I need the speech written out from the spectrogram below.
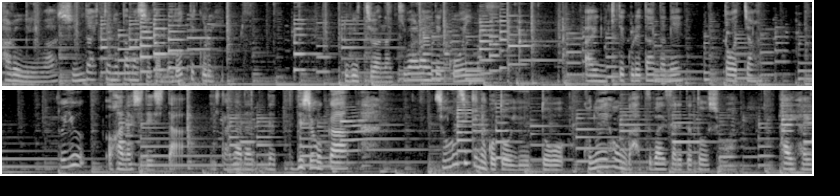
ハロウィンは死んだ人の魂が戻ってくる日。ルビッチは泣き笑いでこう言います。会いに来てくれたんだね父ちゃん。というお話でした。いかがだったでしょうか？正直なことを言うとこの絵本が発売された当初ははいはい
